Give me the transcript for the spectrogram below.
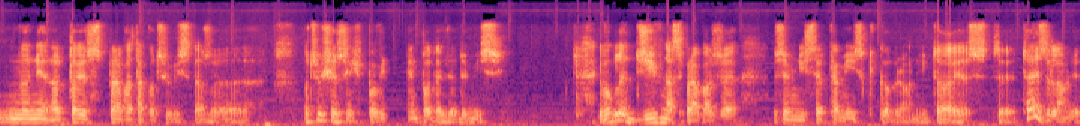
No nie, no to jest sprawa tak oczywista, że oczywiście, że się powinien podać do dymisji. I w ogóle dziwna sprawa, że, że minister Kamiński go broni. To jest, to jest dla mnie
